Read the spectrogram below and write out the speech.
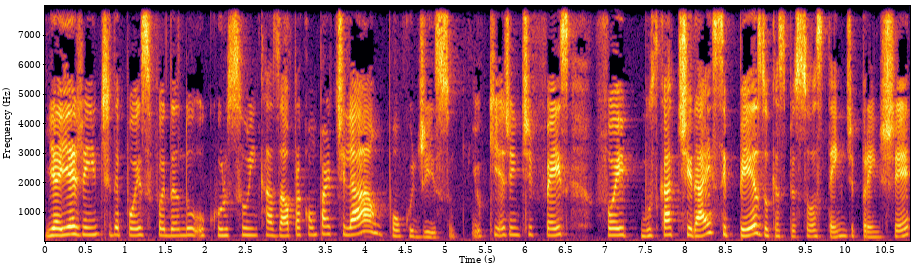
E aí a gente depois foi dando o curso em casal para compartilhar um pouco disso. E o que a gente fez foi buscar tirar esse peso que as pessoas têm de preencher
